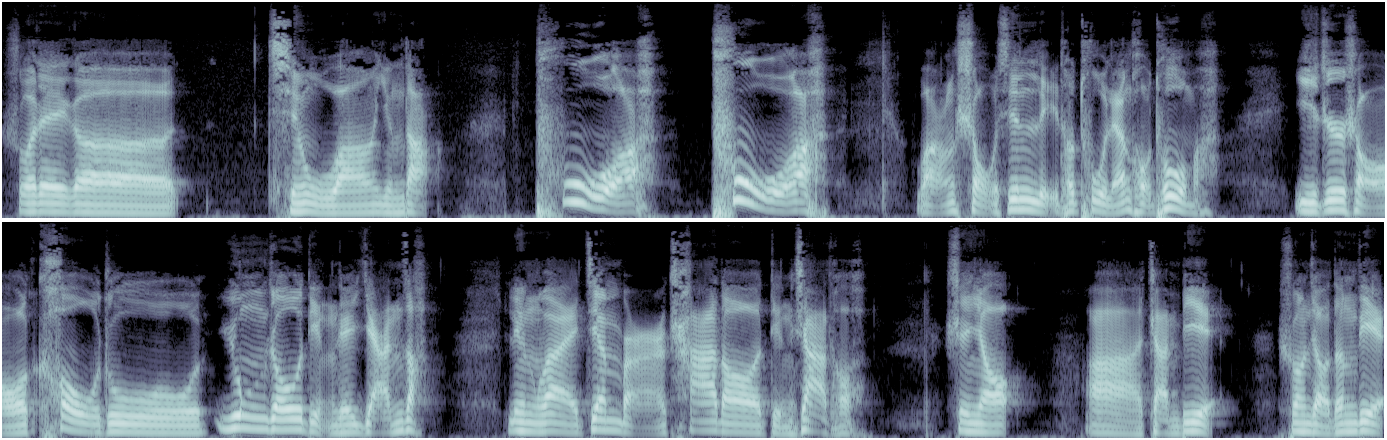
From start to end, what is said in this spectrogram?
说这个秦武王应当，噗噗，往手心里头吐两口吐沫，一只手扣住雍州顶这沿子，另外肩膀插到顶下头，伸腰啊，展臂，双脚蹬地。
